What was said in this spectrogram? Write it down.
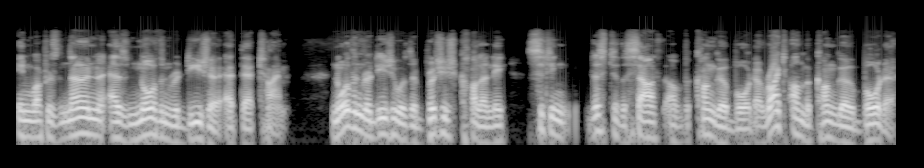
in what was known as Northern Rhodesia at that time. Northern Rhodesia was a British colony sitting just to the south of the Congo border, right on the Congo border.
